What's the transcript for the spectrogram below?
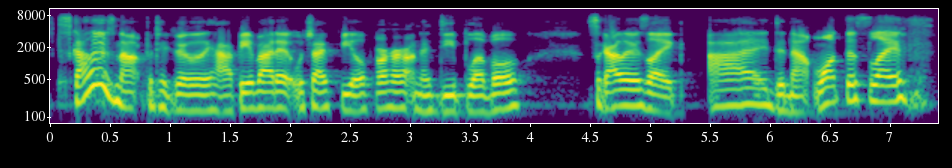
Skyler is not particularly happy about it, which I feel for her on a deep level. Skyler is like, I did not want this life.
